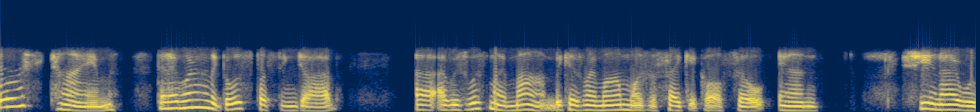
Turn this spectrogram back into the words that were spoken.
first time that I went on a ghost busting job, uh, I was with my mom because my mom was a psychic also, and she and I were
